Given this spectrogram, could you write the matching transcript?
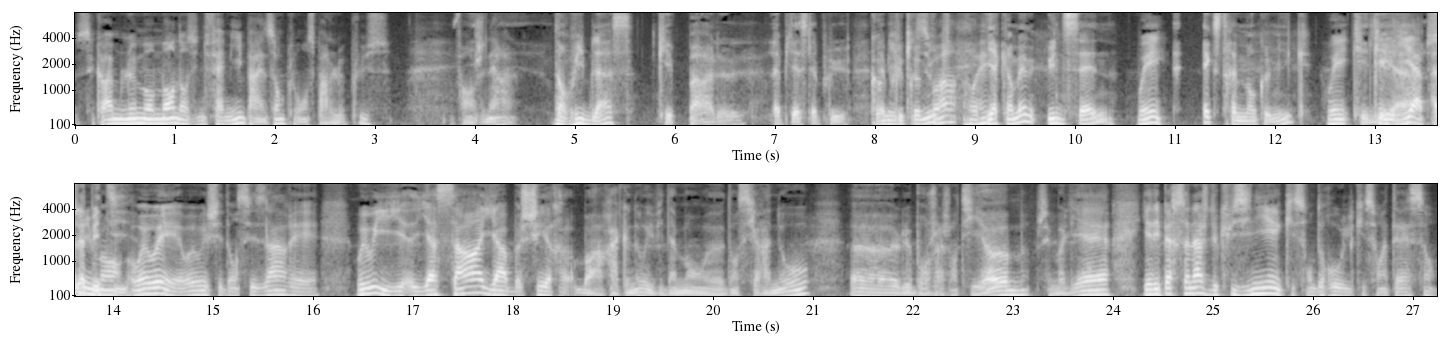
C'est quand même le moment dans une famille, par exemple, où on se parle le plus. Enfin, en général. Dans Ruy Blas, qui est pas le- la pièce la plus Comique la plus comique, soit, ouais. il y a quand même une scène Oui. Extrêmement comique Oui, qui est liée à- l'appétit. Oui, oui, oui, oui, chez Don César et oui, oui, il y a- ça, il y a chez bon, Ragueneau évidemment euh, dans Cyrano, euh, le bourgeois gentilhomme chez Molière. Il y a des personnages de cuisiniers qui sont drôles, qui sont intéressants,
